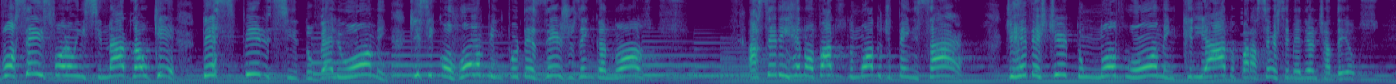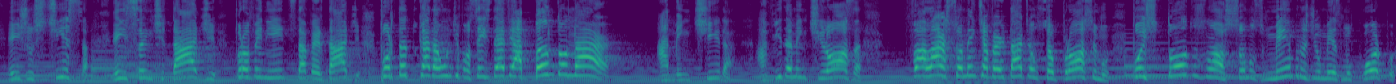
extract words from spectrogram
vocês foram ensinados ao que? Despir-se do velho homem que se corrompem por desejos enganosos, a serem renovados no modo de pensar, de revestir de um novo homem criado para ser semelhante a Deus, em justiça, em santidade, provenientes da verdade. Portanto, cada um de vocês deve abandonar a mentira, a vida mentirosa, falar somente a verdade ao seu próximo, pois todos nós somos membros de um mesmo corpo.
